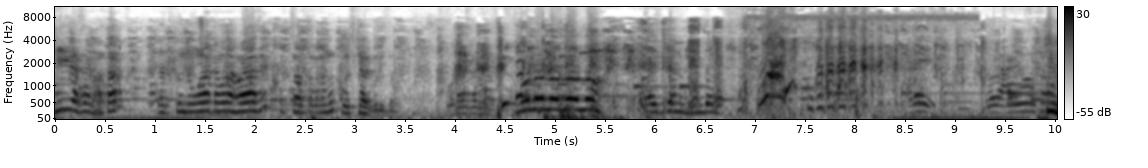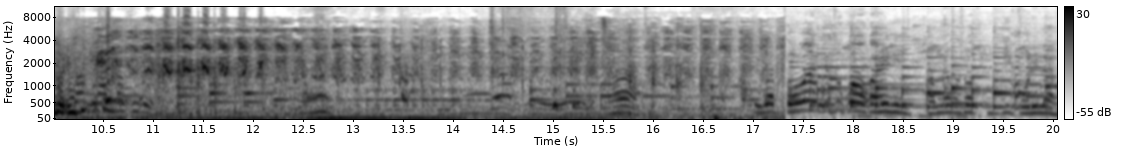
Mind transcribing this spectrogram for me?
ঠিক আছে ভাতার। তা তুই নোংরা টোংরা হয়ে আছে তো চল তোকে আমি পরিষ্কার করে দেবো। No no no no no. একজন বন্ধু আরে তোর আগে বছর হ্যাঁ। এবার তোমার কিছু কাহিনী সামনে বছর কি করিলাম।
